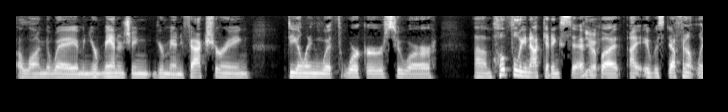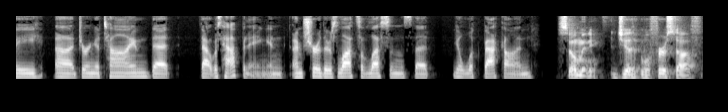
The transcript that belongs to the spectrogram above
along the way. I mean you're managing your manufacturing dealing with workers who are um, hopefully not getting sick, yep. but I, it was definitely uh, during a time that that was happening. And I'm sure there's lots of lessons that you'll look back on. So many. Just well, first off,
